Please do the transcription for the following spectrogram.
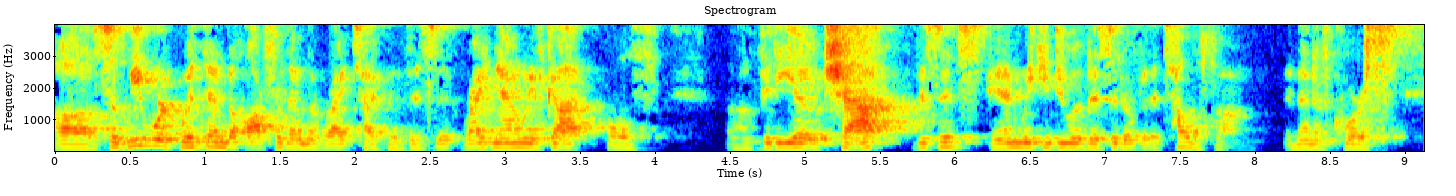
Uh, so we work with them to offer them the right type of visit. Right now, we've got both uh, video chat visits and we can do a visit over the telephone, and then of course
